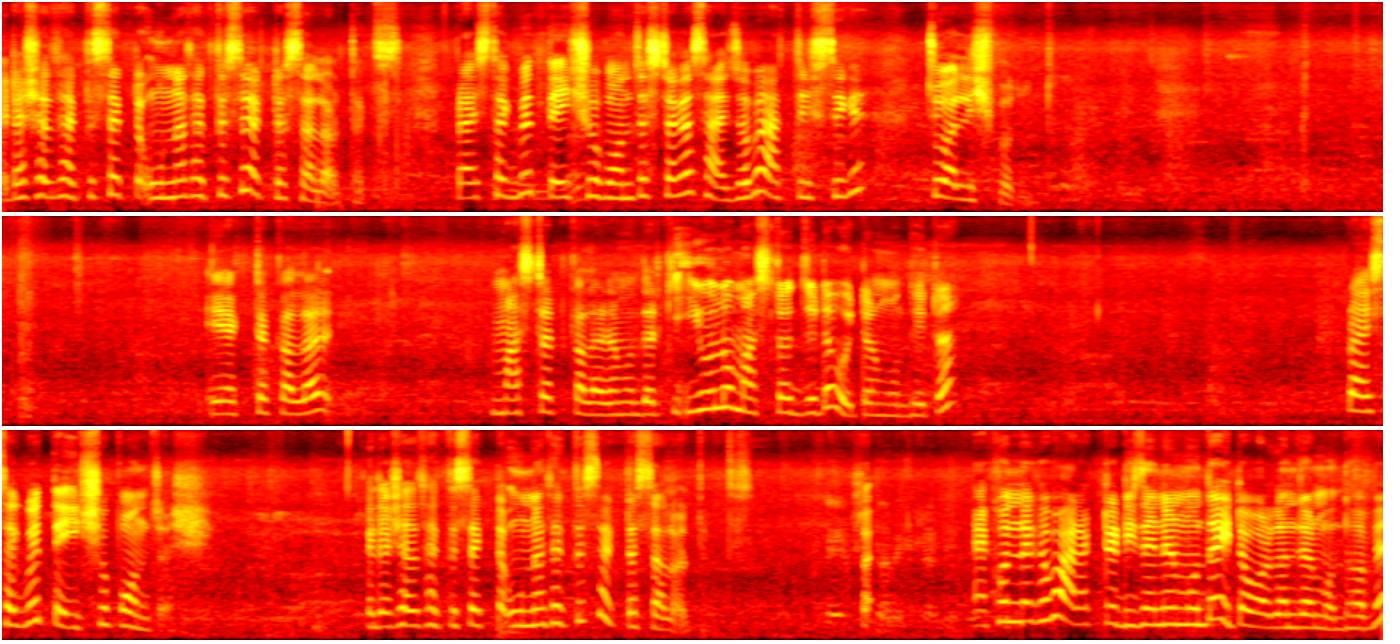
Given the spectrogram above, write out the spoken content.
এটার সাথে থাকতেছে একটা উন্না থাকতেছে একটা স্যালাড থাকতেছে। প্রাইস থাকবে তেইশশো পঞ্চাশ টাকা সাইজ হবে আটত্রিশ থেকে চুয়াল্লিশ পর্যন্ত। এই একটা কালার মাস্টার্ড কালারের মধ্যে আর কি ইয়েলো মাস্টার্ড যেটা ওইটার মধ্যে এটা। প্রাইস থাকবে তেইশশো পঞ্চাশ। এটার সাথে থাকতেছে একটা উন্না থাকতেছে একটা সালোয়ার থাকতেছে। এখন দেখাবো আর একটা ডিজাইনের মধ্যে এটা অর্গানজার মধ্যে হবে।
